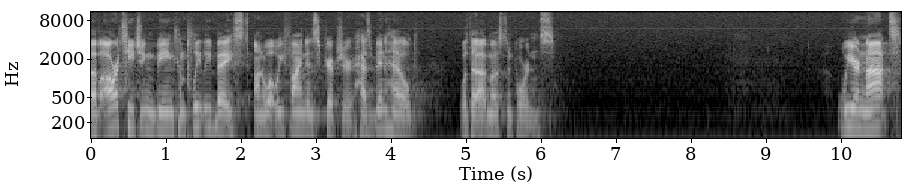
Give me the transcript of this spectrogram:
of our teaching being completely based on what we find in Scripture has been held with the utmost importance. We are not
